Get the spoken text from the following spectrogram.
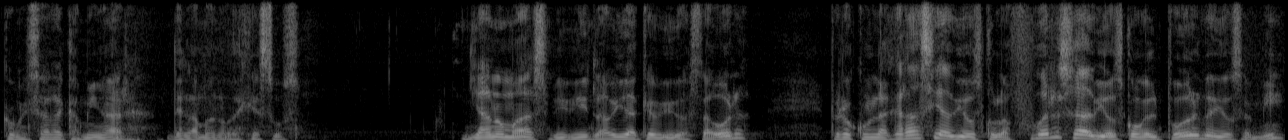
Comenzar a caminar de la mano de Jesús. Ya no más vivir la vida que he vivido hasta ahora, pero con la gracia de Dios, con la fuerza de Dios, con el poder de Dios en mí,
